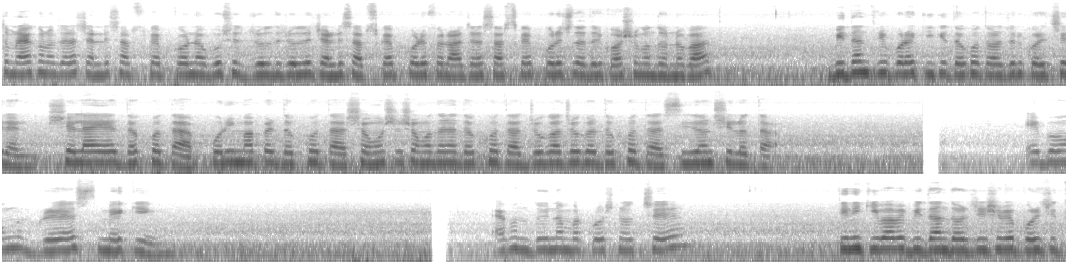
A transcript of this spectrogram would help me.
তোমরা এখনও যারা চ্যানেলটি সাবস্ক্রাইব করো না অবশ্যই জলদি জলদি চ্যানেলটি সাবস্ক্রাইব করে ফেলো। আর যারা সাবস্ক্রাইব করেছ, তাদেরকে অসংখ্য ধন্যবাদ। বিধান ত্রিপুরা কী কী দক্ষতা অর্জন করেছিলেন? সেলাইয়ের দক্ষতা, পরিমাপের দক্ষতা, সমস্যা সমাধানের দক্ষতা, যোগাযোগের দক্ষতা, সৃজনশীলতা এবং ড্রেস মেকিং। এখন দুই নম্বর প্রশ্ন হচ্ছে, তিনি কীভাবে বিধান দর্জি হিসেবে পরিচিত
